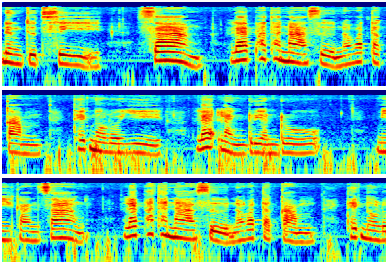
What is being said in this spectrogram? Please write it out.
1.4 สร้างและพัฒนาสื่อนวัตกรรม เทคโนโลยี และแหล่งเรียนรู้ มีการสร้างและพัฒนาสื่อนวัตกรรม เทคโนโล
